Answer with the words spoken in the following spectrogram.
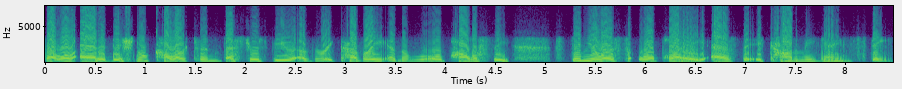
that will add additional color to investors' view of the recovery and the rural policy stimulus will play as the economy gains steam.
